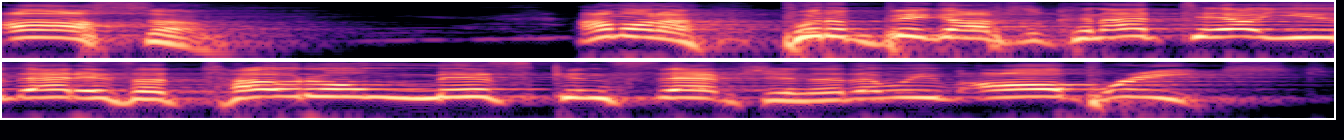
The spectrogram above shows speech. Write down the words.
awesome. I'm going to put a big obstacle. Can I tell you that is a total misconception that we've all preached.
